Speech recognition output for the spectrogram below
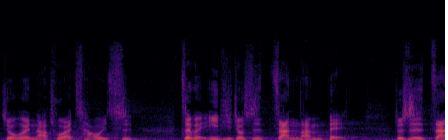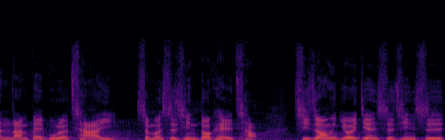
就会拿出来吵一次。这个议题就是占南北，就是占南北部的差异，什么事情都可以吵。其中有一件事情是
